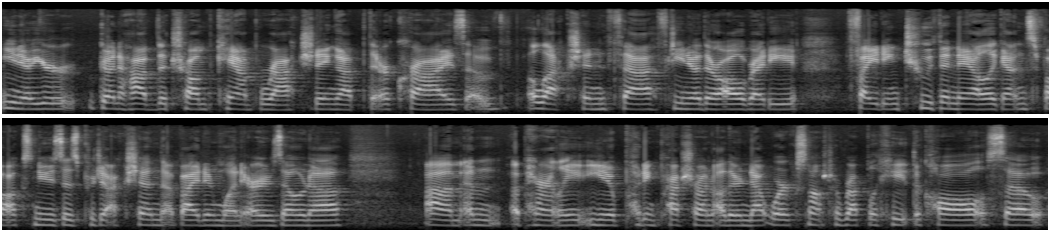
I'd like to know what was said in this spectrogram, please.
you know, you're going to have the Trump camp ratcheting up their cries of election theft. You know, they're already fighting tooth and nail against Fox News's projection that Biden won Arizona. Um, and apparently, you know, putting pressure on other networks not to replicate the call. So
